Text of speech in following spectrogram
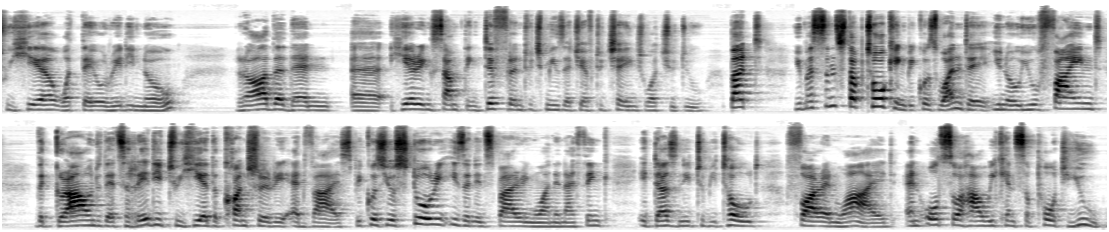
to hear what they already know, rather than uh, hearing something different, which means that you have to change what you do. But you mustn't stop talking because one day you know you'll find the ground that's ready to hear the contrary advice because your story is an inspiring one and i think it does need to be told far and wide and also how we can support you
